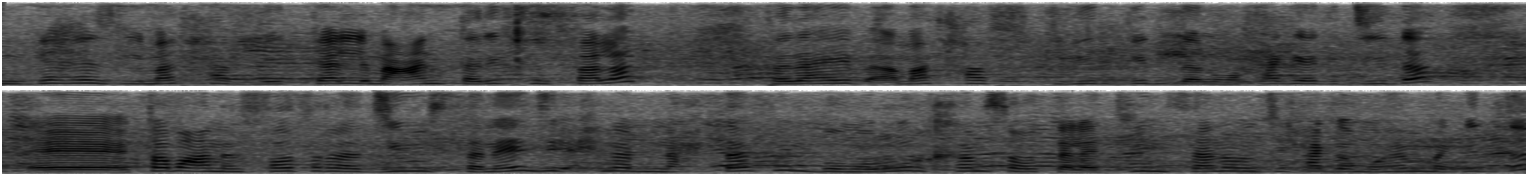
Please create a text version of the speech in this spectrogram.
بنجهز لمتحف بيتكلم عن تاريخ الفلك فده هيبقى متحف كبير جدا وحاجة جديدة. آه، طبعا الفترة دي والسنة دي إحنا بنحتفل بمرور 35 سنة ودي حاجة مهمة جدا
